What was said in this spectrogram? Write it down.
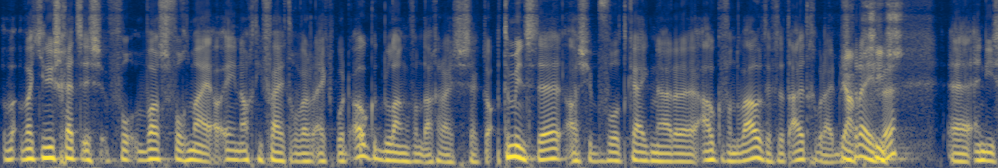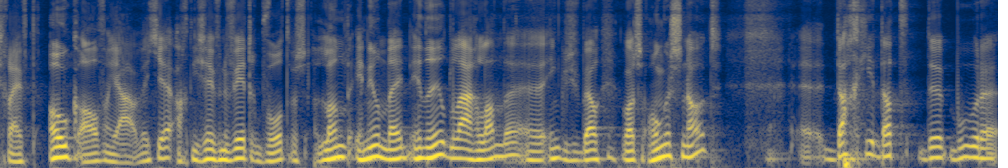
wa- wat je nu schetst is, was volgens mij in 1850 was export ook het belang van de agrarische sector. Tenminste, als je bijvoorbeeld kijkt naar eh Auke van der Woud, heeft dat uitgebreid Ja, beschreven. precies. Eh, en die schrijft ook al van, ja, weet je, 1847 bijvoorbeeld, was land, in, heel, in heel de lage landen, eh, inclusief België, was hongersnood. Dacht je dat de boeren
